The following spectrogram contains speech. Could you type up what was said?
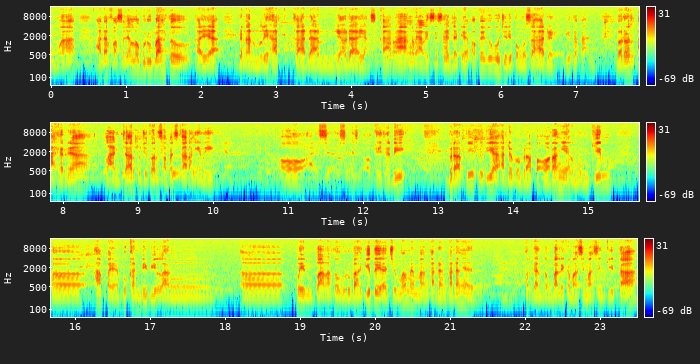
cuma ada fasenya lo berubah tuh kayak dengan melihat keadaan ya udah yang sekarang realistis aja kayak oke gue gue jadi pengusaha deh gitu kan baru akhirnya lancar puji Tuhan sampai sekarang ini gitu. oh I see, I see, I see. oke jadi berarti itu dia ada beberapa orang yang mungkin eh, apa ya bukan dibilang eh, plain plan atau berubah gitu ya. Cuma memang kadang-kadang ya tergantung balik ke masing-masing kita.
